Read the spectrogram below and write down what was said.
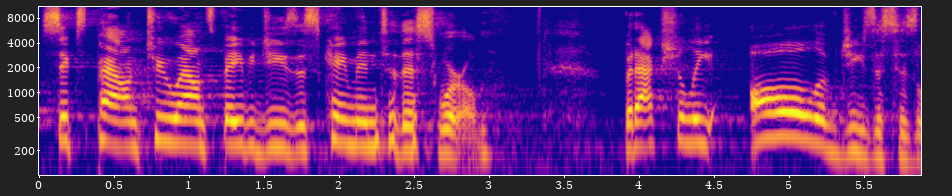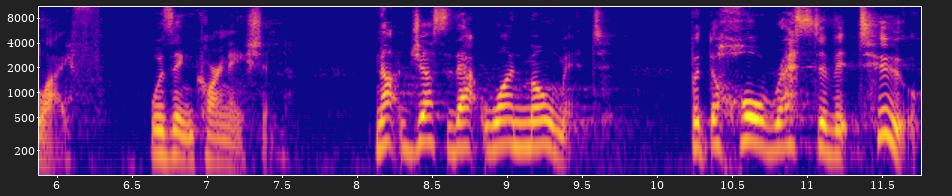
six pound, two ounce baby Jesus came into this world. But actually, all of Jesus' life was incarnation. Not just that one moment, but the whole rest of it too.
